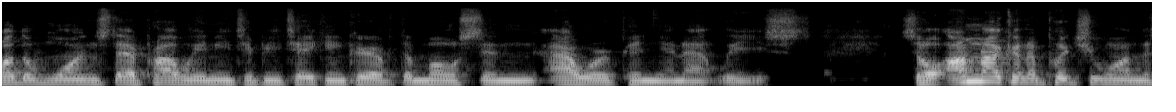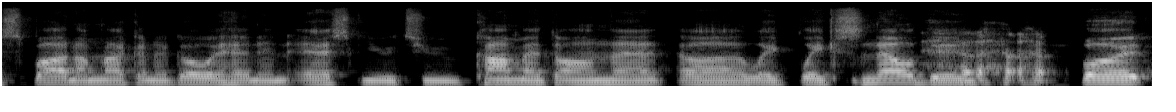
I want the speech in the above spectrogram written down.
are the ones that probably need to be taken care of the most, in our opinion, at least. So I'm not going to put you on the spot. I'm not going to go ahead and ask you to comment on that uh, like Blake Snell did. but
